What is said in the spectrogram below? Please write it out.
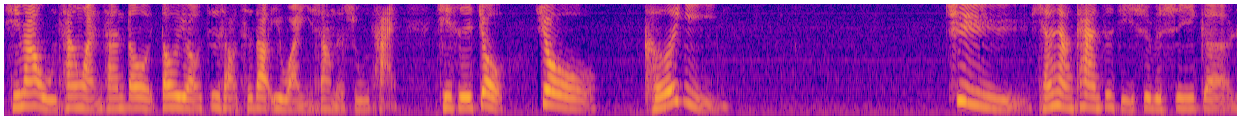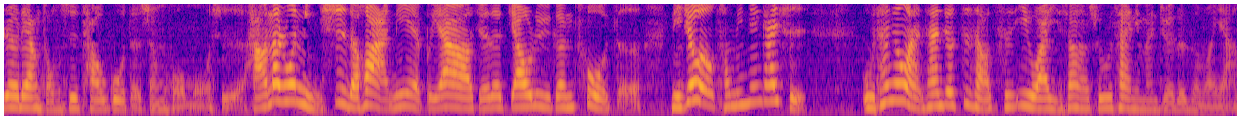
起码午餐、晚餐都都有至少吃到一碗以上的蔬菜，其实就就可以。去想想看自己是不是一个热量总是超过的生活模式。好，那如果你是的话，你也不要觉得焦虑跟挫折，你就从明天开始，午餐跟晚餐就至少吃一碗以上的蔬菜。你们觉得怎么样？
